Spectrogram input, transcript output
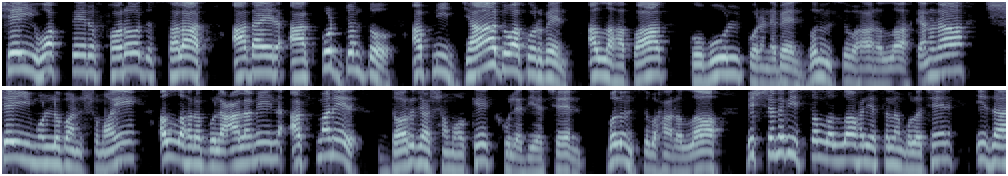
সেই ওয়াক্তের ফরজ সালাত আদায়ের আগ পর্যন্ত আপনি যা দোয়া করবেন, আল্লাহ পাক কবুল করে নেবেন। বলুন সুবাহান আল্লাহ কেননা সেই মূল্যবান সময়ে আল্লাহ রাব্বুল আলামিন আসমানের দরজা সমূহকে খুলে দিয়েছেন। বলুন সুবাহান আল্লাহ বিশ্বনবী সাল্লাম বলেছেন ইজা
